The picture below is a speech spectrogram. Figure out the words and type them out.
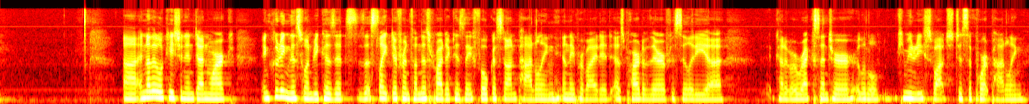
Uh, another location in Denmark, including this one because it's the slight difference on this project is they focused on paddling and they provided as part of their facility uh, kind of a rec center, a little community spot to support paddling.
